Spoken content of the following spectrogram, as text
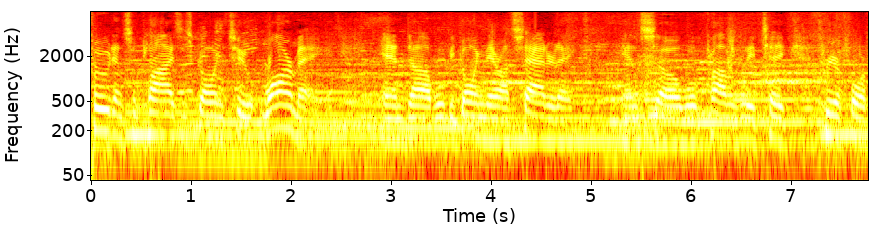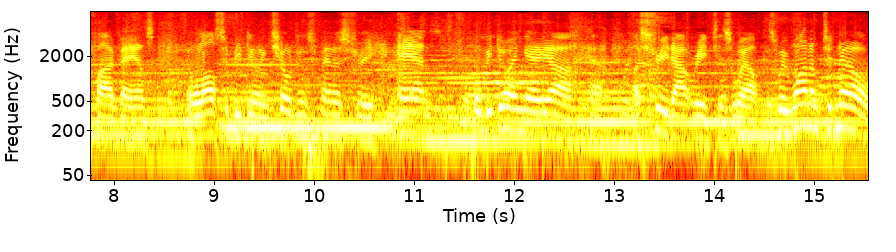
food and supplies is going to Huarmey and uh, we'll be going there on Saturday. And so we'll probably take three or four or five vans. And we'll also be doing children's ministry and we'll be doing a, uh, a street outreach as well because we want them to know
